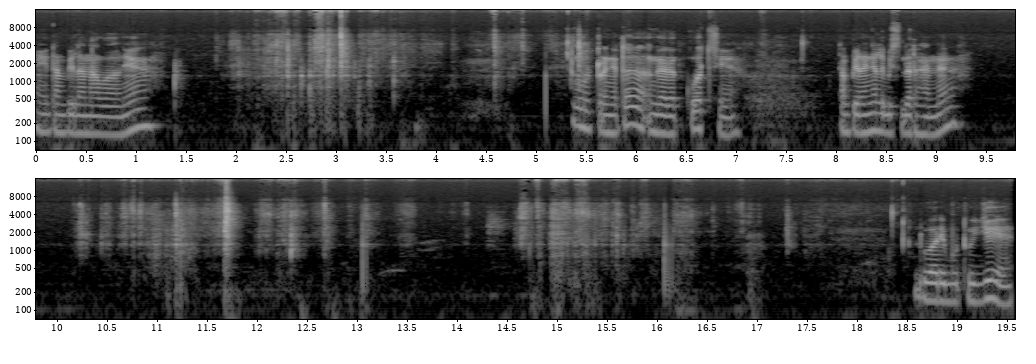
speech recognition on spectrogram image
Ini tampilan awalnya. Oh, ternyata nggak ada quotes ya. Tampilannya lebih sederhana. Dua ribu tujuh ya.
